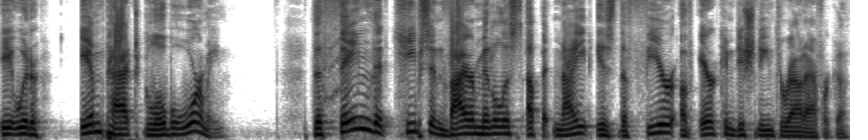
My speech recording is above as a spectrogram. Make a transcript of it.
it would impact global warming. The thing that keeps environmentalists up at night is the fear of air conditioning throughout Africa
